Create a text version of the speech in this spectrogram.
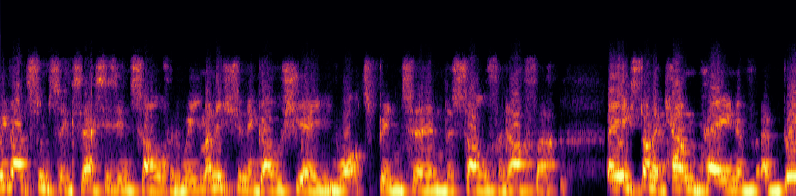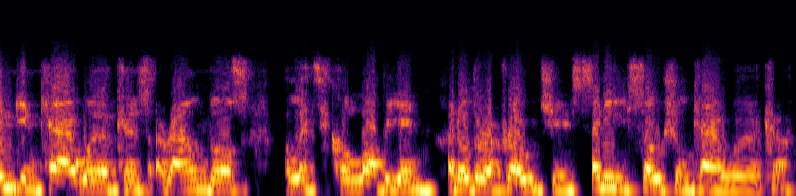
We've had some successes in Salford. We managed to negotiate what's been termed the Salford offer, based on a campaign of, of bringing care workers around us, political lobbying, and other approaches. Any social care worker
